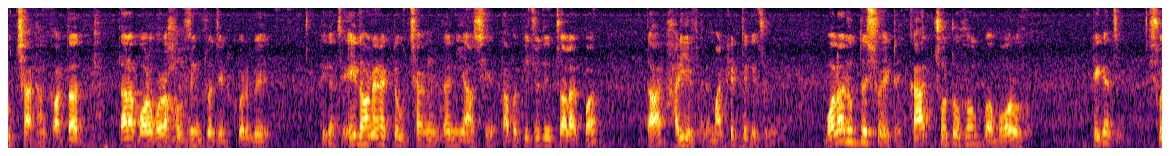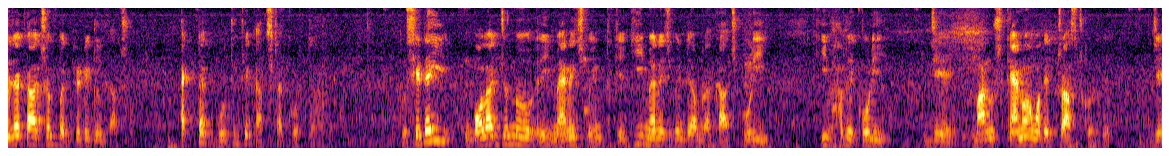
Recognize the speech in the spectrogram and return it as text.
উচ্চাকাঙ্ক্ষা। অর্থাৎ তারা বড় বড় হাউসিং প্রজেক্ট করবে, ঠিক আছে? এই ধরনের একটা উচ্চাকাঙ্ক্ষা নিয়ে আসে, তারপর কিছুদিন চলার পর তার হারিয়ে ফেলে মার্কেট থেকে চলে যায়। বলার উদ্দেশ্য এটাই, কাজ ছোট হোক বা বড় হোক, ঠিক আছে? সোজা কাজ হোক বা ক্রিটিক্যাল কাজ হোক, একটা গতিতে কাজটা করতে হবে। তো সেটাই বলার জন্য এই ম্যানেজমেন্টকে কী ম্যানেজমেন্টে আমরা কাজ করি, কীভাবে করি, যে মানুষ কেন আমাদের ট্রাস্ট করবে, যে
